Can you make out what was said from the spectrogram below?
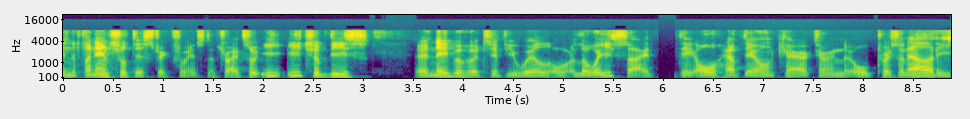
in the financial district, for instance, right? So e- each of these uh, neighborhoods, if you will, or Lower East Side, they all have their own character and their own personality.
